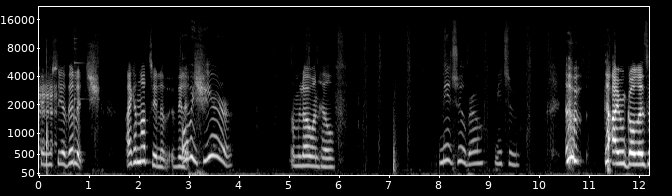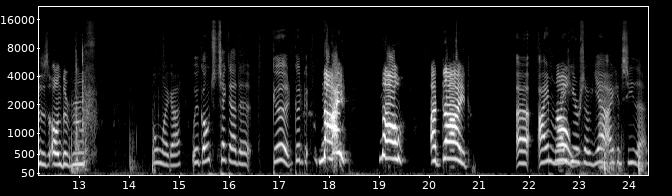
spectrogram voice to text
Can you see a village? I cannot see a village. Over here. I'm low on health. Me too, bro. Me too. the iron golem is on the roof. Oh my god. We're going to take that. Uh, good, good, good. Nine! No! I died! Uh, I'm No. right here, so yeah, I can see that.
